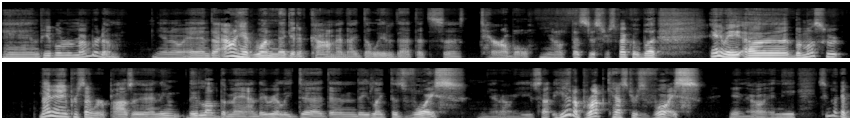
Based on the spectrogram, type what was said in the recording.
and people remembered him you know and uh, i only had one negative comment i deleted that that's uh, terrible you know that's disrespectful but anyway uh but most were 99% were positive and they they loved the man they really did and they liked his voice you know he's he had a broadcaster's voice you know and he seemed like a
